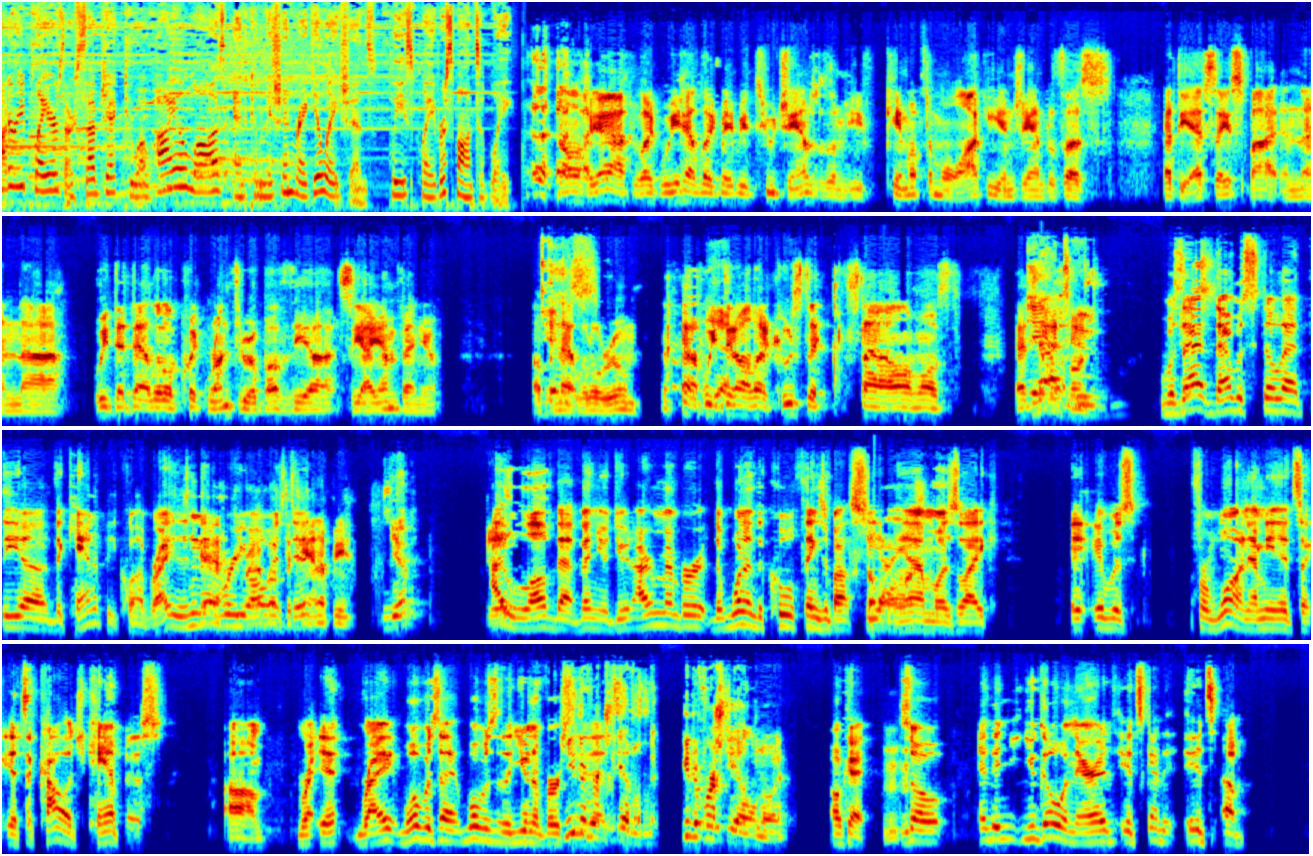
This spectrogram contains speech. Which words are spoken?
Lottery players are subject to Ohio laws and commission regulations. Please play responsibly. oh yeah, like we had like maybe two jams with him. He came up to Milwaukee and jammed with us at the SA spot, and then uh, we did that little quick run through above the uh, CIM venue, up yes. in that little room. we yeah. did all that acoustic style almost. That's yeah, dude. Was yes. that that was still at the uh, the Canopy Club, right? Isn't yeah, that where you right always the did? Canopy. Yep. I love that venue, dude. I remember the one of the cool things about CIM so awesome. was like it, it, was for one. I mean, it's a it's a college campus, um, right? It, right? What was that? What was the university? University, of, University of Illinois. Okay, mm-hmm. so and then you go in there. It, it's got it's a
